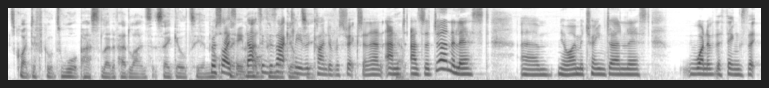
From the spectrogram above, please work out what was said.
it's quite difficult to walk past a load of headlines that say guilty and precisely. Think, That's exactly the kind of restriction. And and yeah. as a journalist, um, you know, I'm a trained journalist. One of the things that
